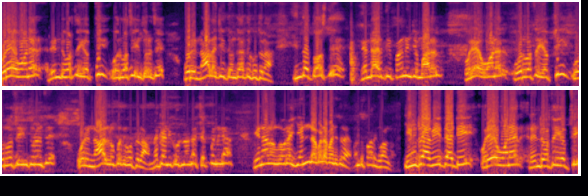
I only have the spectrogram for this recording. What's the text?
ஒரே ஓனர் ரெண்டு வருஷம் எஃப்சி ஒரு வருஷம் இன்சூரன்ஸ் ஒரு நாலு லட்சத்தி தொண்ணூறு கொடுத்துலாம் இந்த தோஸ்து ரெண்டாயிரத்தி பதினஞ்சு மாடல் ஒரே ஓனர் ஒரு வருஷம் எஃப்சி ஒரு வருஷம் இன்சூரன்ஸ் ஒரு நாலு முப்பது கொடுத்துலாம் மெக்கானிக் கூட்டினாங்க செக் பண்ணுங்க. என்னால் உங்க என்ன விட பண்ணி தரேன் வந்து பாருங்க வாங்க. இன்ட்ரா வி தேர்ட்டி ஒரே ஓனர் ரெண்டு வருஷம் எஃப்சி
